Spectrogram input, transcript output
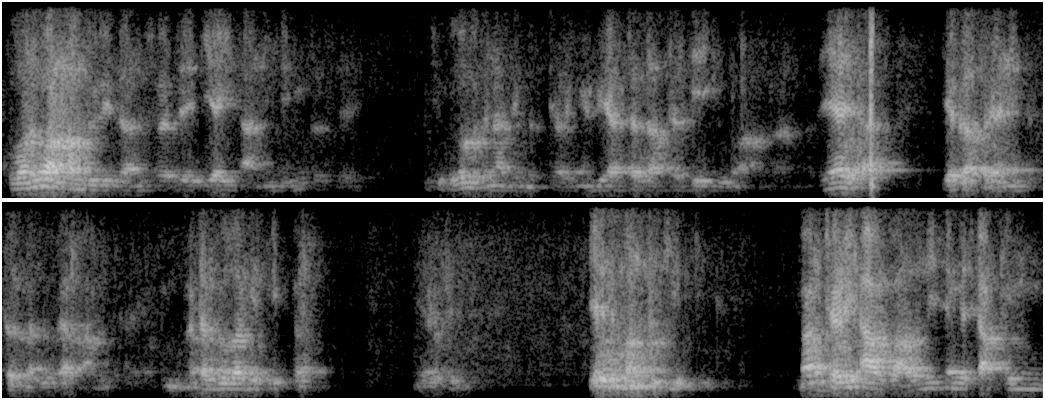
Keluarga alhamdulillah sebagai kiai tani ini terus. Juga lo nanti yang dia ada terjadi. Ya ya, ya gak berani betul kalau gak paham. Padahal gue lagi tipe. Ya, ya memang begitu. Memang dari awal ini saya kadung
